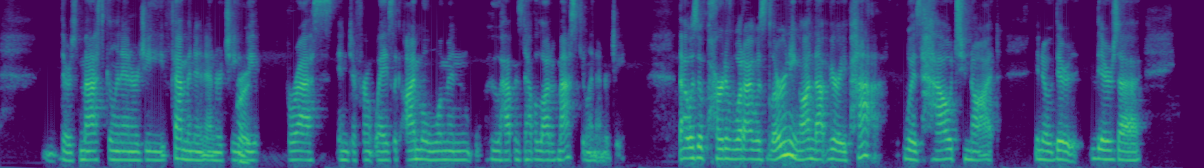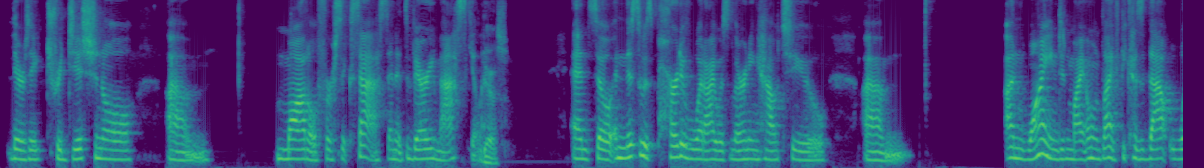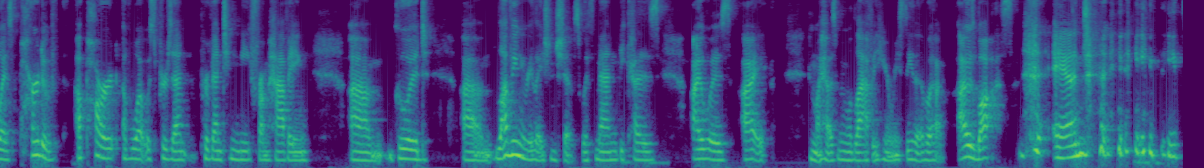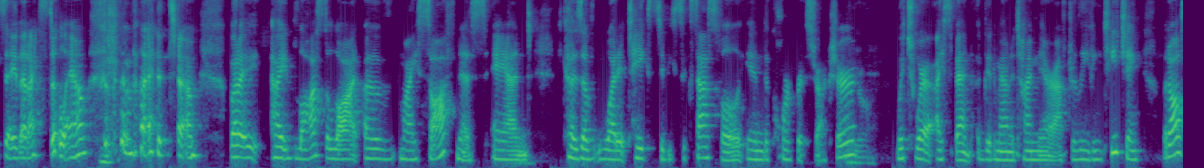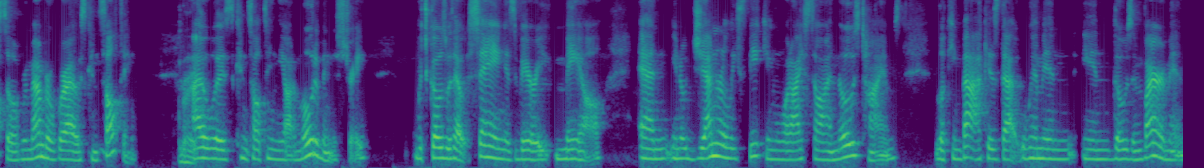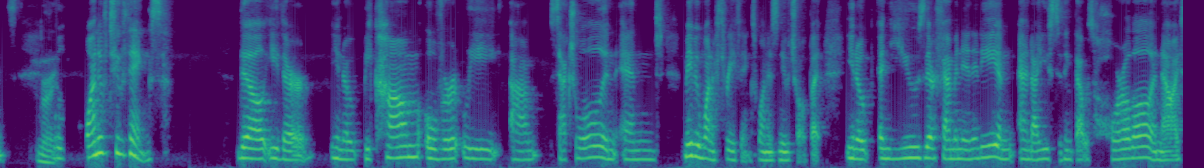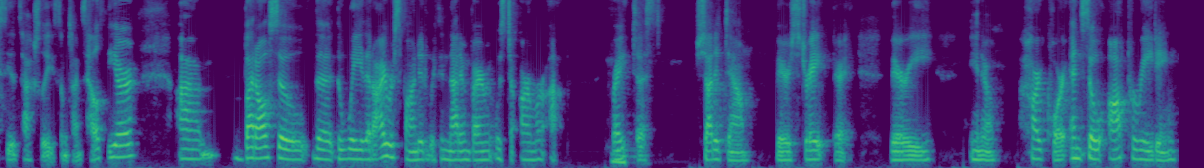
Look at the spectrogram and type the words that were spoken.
there's masculine energy, feminine energy. Right. We express in different ways. Like I'm a woman who happens to have a lot of masculine energy. That was a part of what I was learning on that very path was how to not, you know, there there's a there's a traditional um, model for success, and it's very masculine. Yes. And so, and this was part of what I was learning how to um, unwind in my own life because that was part of a part of what was present preventing me from having um, good um, loving relationships with men because i was i and my husband would laugh and hear me see that but i was boss. And he'd say that i still am. But um, but i i lost a lot of my softness and because of what it takes to be successful in the corporate structure. Yeah which where I spent a good amount of time there after leaving teaching, but also remember where I was consulting. Right. I was consulting the automotive industry, which goes without saying is very male. And, you know, generally speaking, what I saw in those times, looking back, is that women in those environments right. will one of two things. They'll either you know become overtly um, sexual and and maybe one of three things. One is neutral but you know and use their femininity. And and i used to think that was horrible. And now i see it's actually sometimes healthier. Um, but also the the way that i responded within that environment was to armor up right? Mm-hmm. just shut it down. Very straight very very you know hardcore. And so operating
